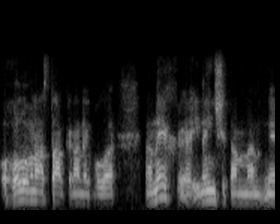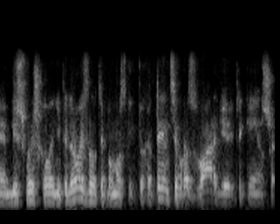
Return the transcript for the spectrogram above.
головна ставка на них була на них е, і на інші там е, більш вишколені підрозділи, типу морських піхотинців, Росгвардію і таке інше.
